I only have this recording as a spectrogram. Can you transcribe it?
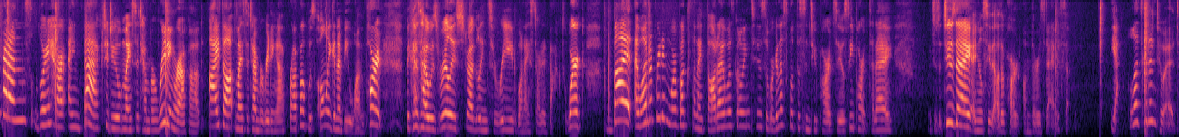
friends, Lori here. I'm back to do my September reading wrap up. I thought my September reading wrap up was only going to be one part because I was really struggling to read when I started back to work. But I wound up reading more books than I thought I was going to, so we're going to split this in two parts. So you'll see part today, which is a Tuesday, and you'll see the other part on Thursday. So yeah, let's get into it.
